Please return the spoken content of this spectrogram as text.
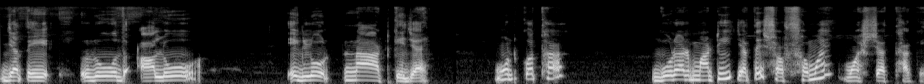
যাতে রোদ, আলো এগুলো না আটকে যায়। মোট কথা, গোড়ার মাটি যাতে সব সময় ময়শ্চার থাকে।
